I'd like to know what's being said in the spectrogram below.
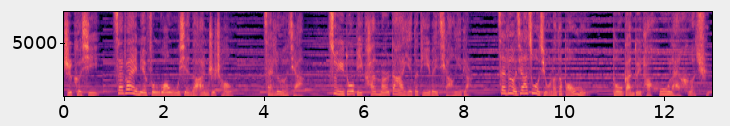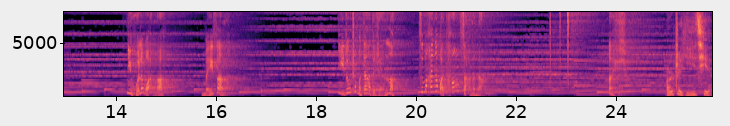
只可惜，在外面风光无限的安之成，在乐家，最多比看门大爷的地位强一点在乐家做久了的保姆，都敢对他呼来喝去。你回来晚了，没饭了。你都这么大的人了，怎么还能把汤洒了呢？而这一切，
